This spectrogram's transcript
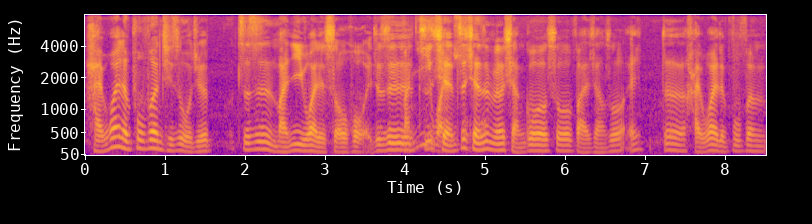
海外的部分，其实我觉得。这是蛮意外的收获，就是之前之前是没有想过说，本来想说，哎，这海外的部分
